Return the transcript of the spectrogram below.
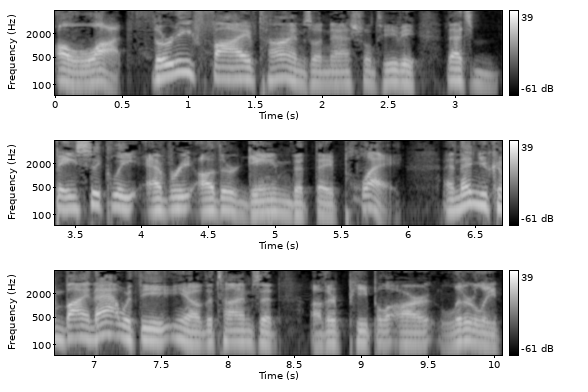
a lot. 35 times on national TV. That's basically every other game that they play. And then you combine that with the, you know, the times that other people are literally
